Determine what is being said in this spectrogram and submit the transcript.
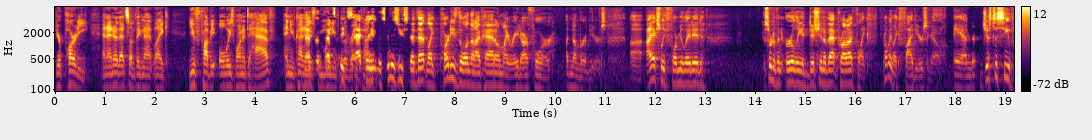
your party, and I know that's something that like you've probably always wanted to have, and you kind of just been waiting for the exactly, right time. As soon as you said that, like Party's the one that I've had on my radar for a number of years. Uh, I actually formulated sort of an early edition of that product, like probably like five years ago, and just to see if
